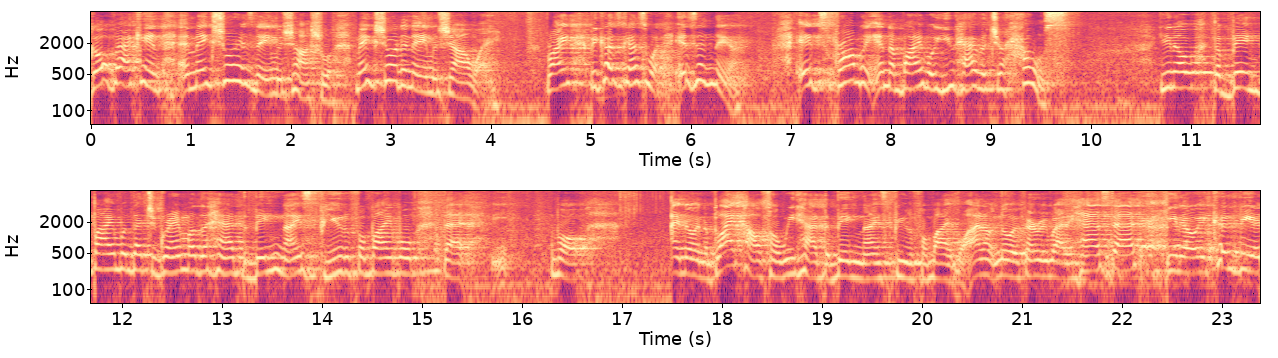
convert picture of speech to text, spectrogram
Go back in and make sure his name is Yahshua. Make sure the name is Yahweh, right? Because guess what? It's in there. It's probably in the Bible you have at your house. You know, the big Bible that your grandmother had, the big, nice, beautiful Bible that, well, I know in the black household we had the big, nice, beautiful Bible. I don't know if everybody has that. You know, it could be a,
